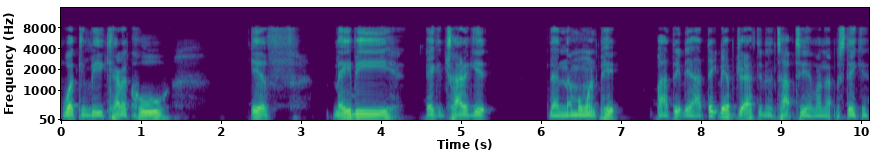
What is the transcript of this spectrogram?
what can be kind of cool if maybe they could try to get that number one pick. But I think they, I think they have drafted in the top ten, if I'm not mistaken.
